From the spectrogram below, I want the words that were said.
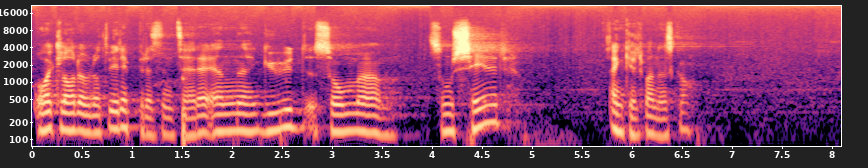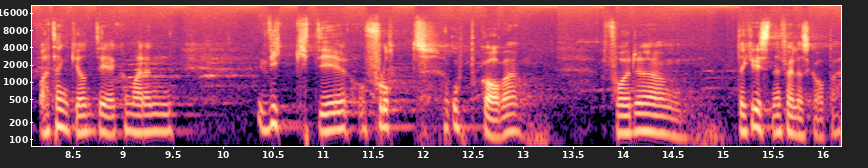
og være klar over at vi representerer en Gud som, eh, som ser enkeltmennesker. Og jeg tenker at det kan være en viktig og flott oppgave for eh, det kristne fellesskapet.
